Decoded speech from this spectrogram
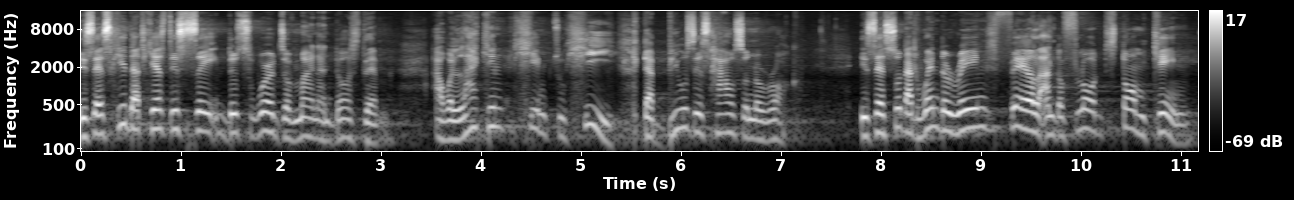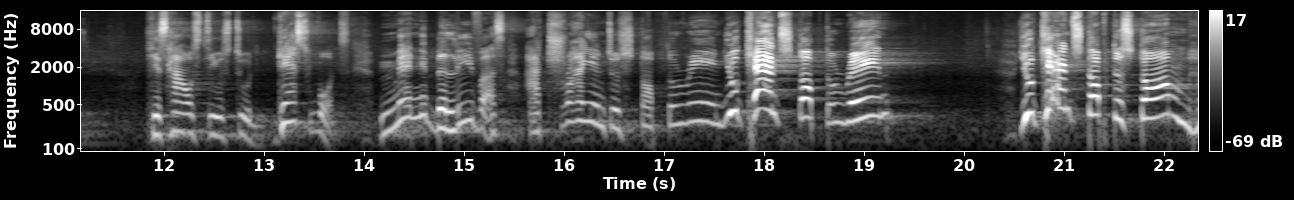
He says, He that hears this say those words of mine and does them, I will liken him to he that builds his house on a rock. He says, so that when the rain fell and the flood storm came, his house still stood. Guess what? Many believers are trying to stop the rain. You can't stop the rain. You can't stop the storm.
